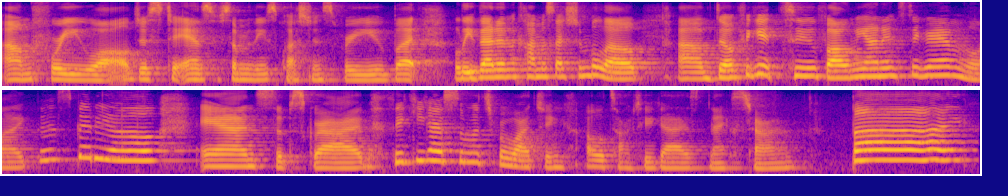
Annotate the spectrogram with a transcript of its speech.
um, for you all just to answer some of these questions for you. But leave that in the comment section below. Um, don't forget to follow me on instagram like this video and subscribe. Thank you guys so much for watching. I will talk to you guys next time. Bye.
